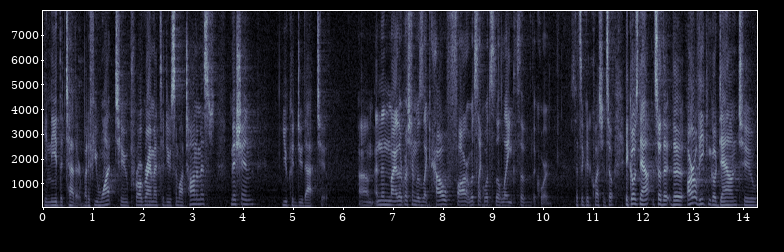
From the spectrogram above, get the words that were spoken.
you need the tether. But if you want to program it to do some autonomous mission, you could do that too. um, and then my other question was like, how far? What's like what's the length of the cord? That's a good question. So it goes down, so the, the ROV can go down to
